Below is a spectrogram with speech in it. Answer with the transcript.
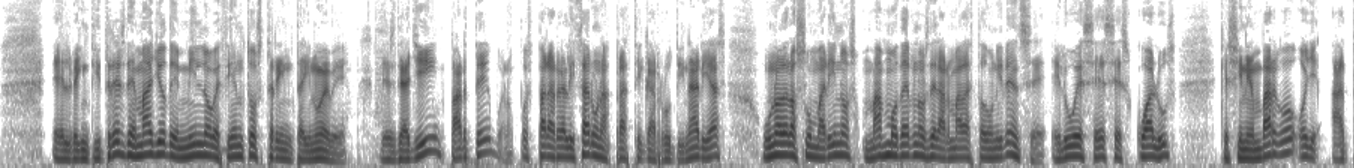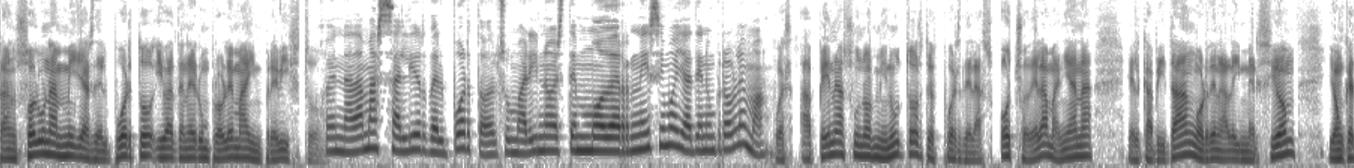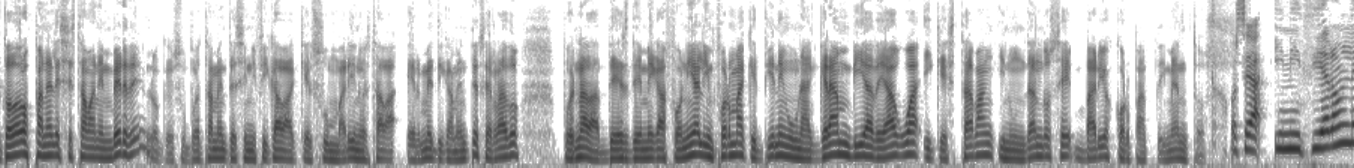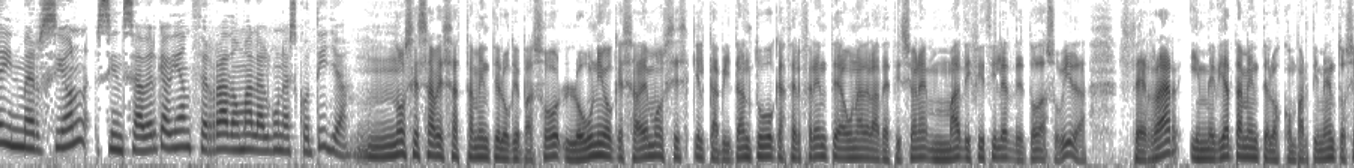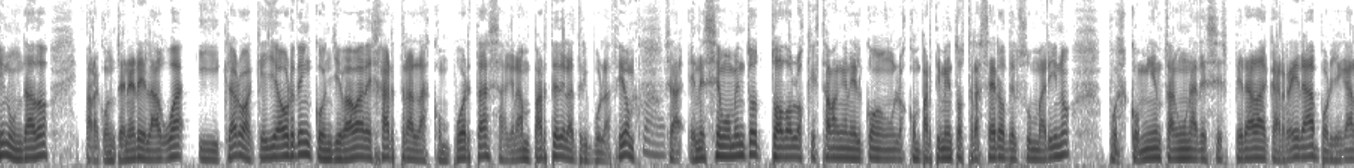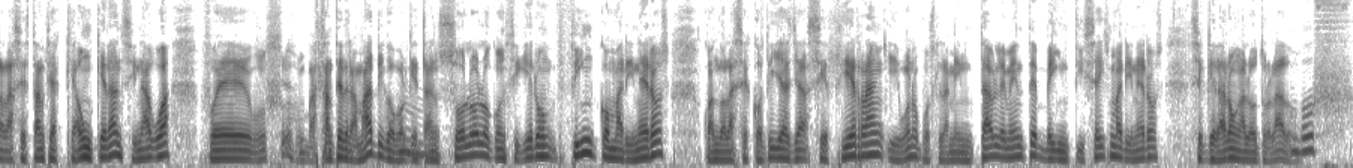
el 23 de mayo de 1939. Desde allí parte, bueno, pues para realizar unas prácticas rutinarias, uno de los submarinos más modernos de la Armada estadounidense, el USS Squalus, que sin embargo, oye, a tan solo unas millas del puerto iba a tener un problema imprevisto. Joder, nada más salir del puerto, el submarino este modernísimo ya tiene un problema. Pues apenas unos minutos después de las 8 de la mañana, el capitán ordena la inmersión y aunque todos los paneles estaban en verde, lo que supuestamente significaba que el submarino estaba herméticamente cerrado, pues nada, desde megafonía le informa que tienen una gran vía de agua y que estaban inundándose varios compartimentos. O sea, iniciaron la inmersión sin saber que habían cerrado mal alguna escotilla. No se sabe exactamente lo que pasó, lo único que sabemos es que el capitán tuvo que hacer frente a una de las decisiones más difíciles de toda su vida, cerrar y inmediatamente los compartimentos inundados para contener el agua y claro, aquella orden conllevaba dejar tras las compuertas a gran parte de la tripulación. O sea, en ese momento todos los que estaban en el, con los compartimentos traseros del submarino pues comienzan una desesperada carrera por llegar a las estancias que aún quedan sin agua. Fue bastante dramático porque mm. tan solo lo consiguieron cinco marineros cuando las escotillas ya se cierran y bueno, pues lamentablemente 26 marineros se quedaron al otro lado.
